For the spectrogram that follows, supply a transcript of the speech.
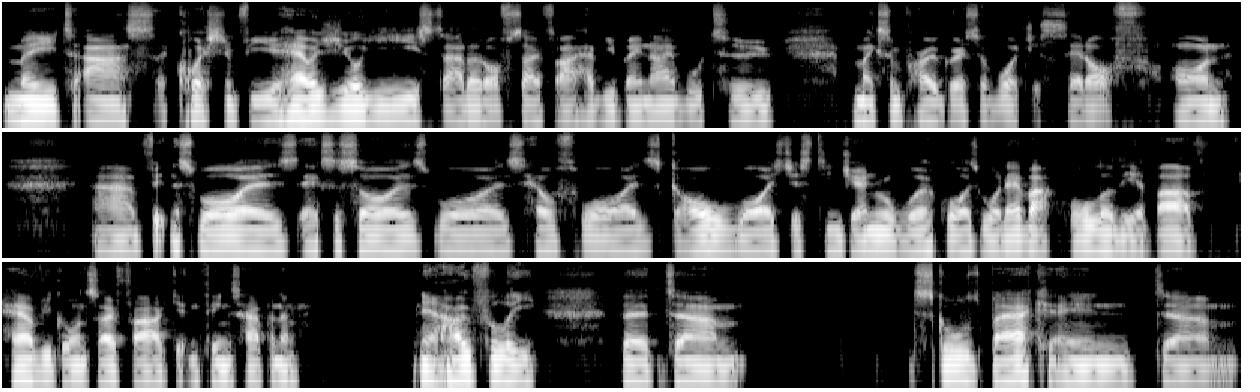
me to ask a question for you. How has your year started off so far? Have you been able to make some progress of what you set off on? Um, fitness wise, exercise wise, health wise, goal wise, just in general, work wise, whatever, all of the above. How have you gone so far getting things happening? Now, hopefully, that um, school's back and um,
